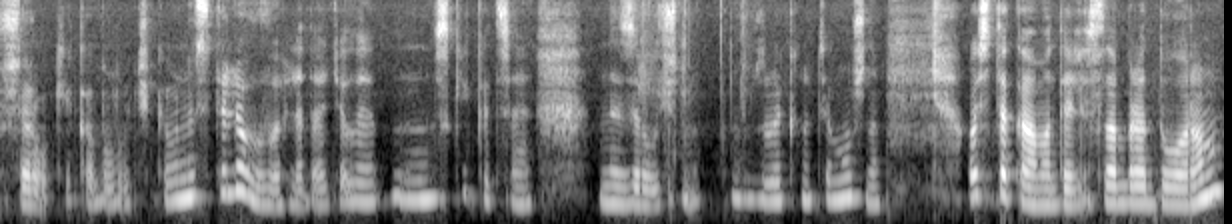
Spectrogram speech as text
широкі каблучки? Вони стильово виглядають, але наскільки це незручно? Звикнути можна. Ось така модель з лабрадором.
